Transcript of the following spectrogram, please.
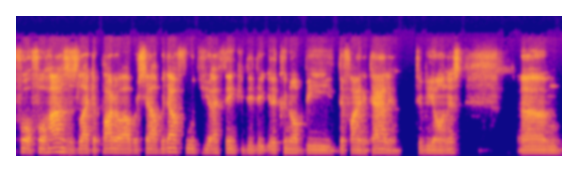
for for us it's like a part of ourselves. Without food you, i think it, could not be defined italian to be honest. Um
